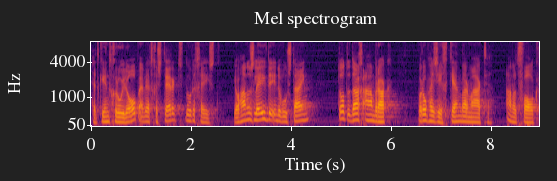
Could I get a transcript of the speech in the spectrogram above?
Het kind groeide op en werd gesterkt door de geest. Johannes leefde in de woestijn tot de dag aanbrak waarop hij zich kenbaar maakte aan het volk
